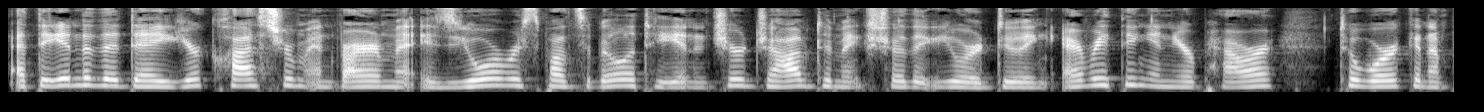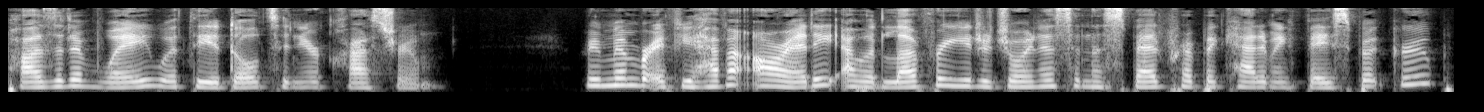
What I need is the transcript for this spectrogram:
At the end of the day, your classroom environment is your responsibility, and it's your job to make sure that you are doing everything in your power to work in a positive way with the adults in your classroom. Remember, if you haven't already, I would love for you to join us in the SPED Prep Academy Facebook group.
